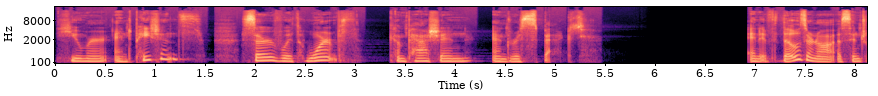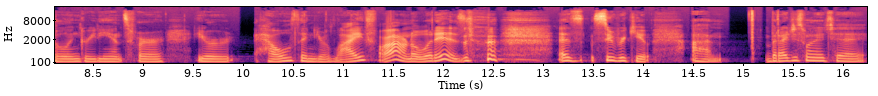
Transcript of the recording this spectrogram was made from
humor, and patience. Serve with warmth, compassion, and respect. And if those are not essential ingredients for your health and your life, I don't know what is. it's super cute. Um, but I just wanted to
